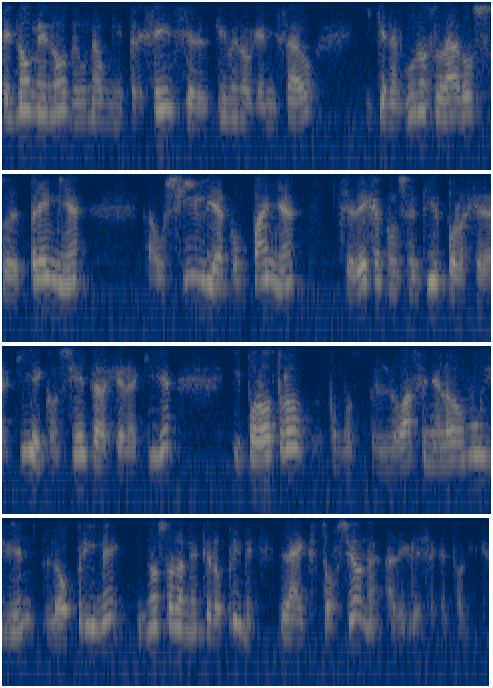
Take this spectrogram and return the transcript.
fenómeno, de una omnipresencia del crimen organizado y que en algunos lados premia, auxilia, acompaña, se deja consentir por la jerarquía y consiente la jerarquía, y por otro, como lo ha señalado muy bien, lo oprime, y no solamente lo oprime, la extorsiona a la Iglesia Católica.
